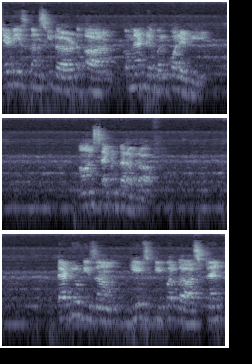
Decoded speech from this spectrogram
It is considered a commendable quality. On second paragraph. Patriotism gives people the strength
